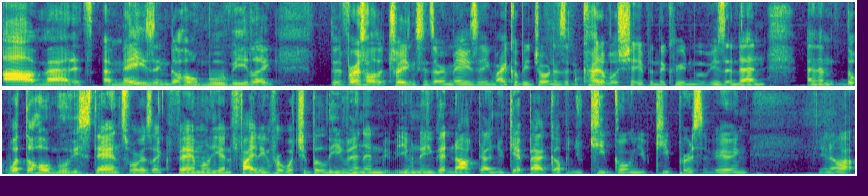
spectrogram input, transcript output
oh man, it's amazing. The whole movie, like, the first of all, the training scenes are amazing. Michael B. Jordan is in incredible shape in the Creed movies, and then and then the, what the whole movie stands for is like family and fighting for what you believe in, and even though you get knocked down, you get back up and you keep going, you keep persevering. You know,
